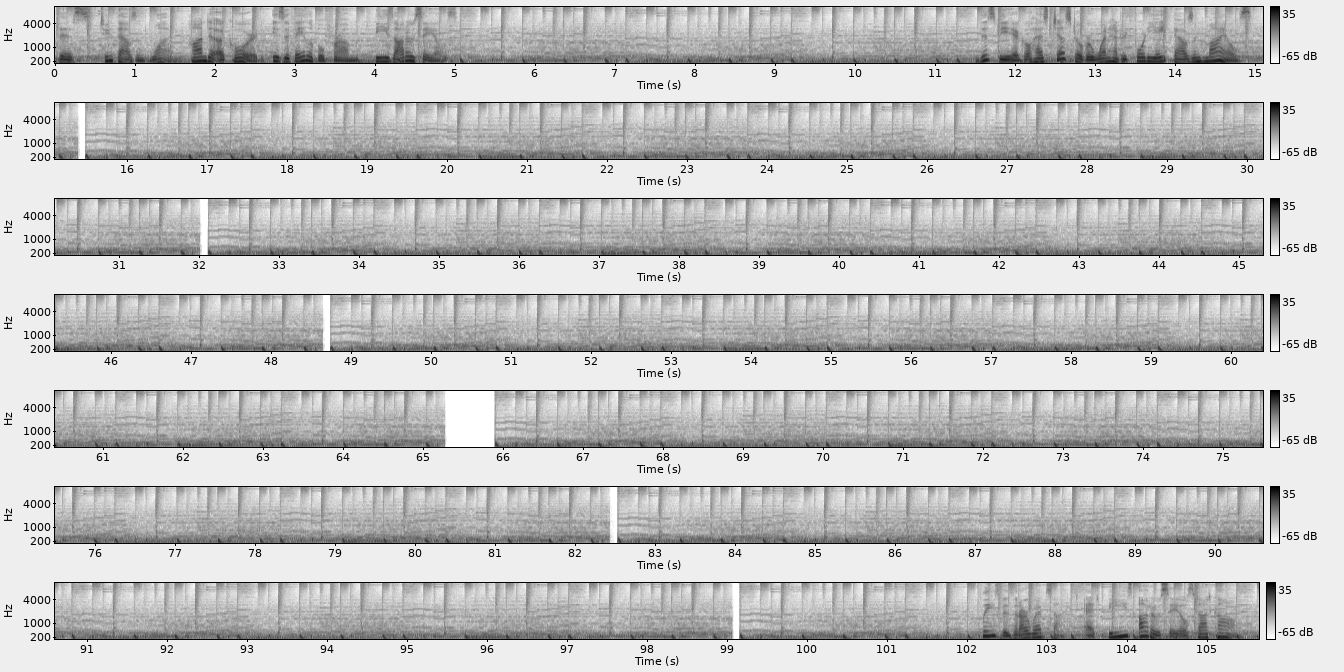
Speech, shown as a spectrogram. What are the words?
This 2001 Honda Accord is available from Beas Auto Sales. This vehicle has just over 148,000 miles. Please visit our website at beasautosales.com.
